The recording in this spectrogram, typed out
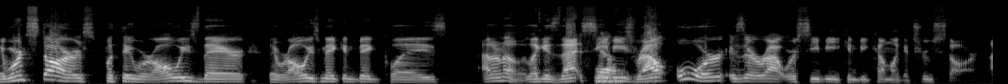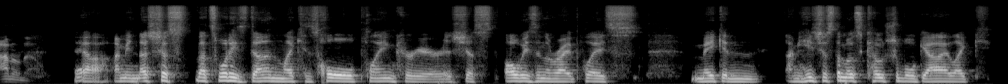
they weren't stars, but they were always there. They were always making big plays. I don't know. Like, is that CB's yeah. route, or is there a route where CB can become like a true star? I don't know. Yeah, I mean that's just that's what he's done. Like his whole playing career is just always in the right place, making. I mean, he's just the most coachable guy. Like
